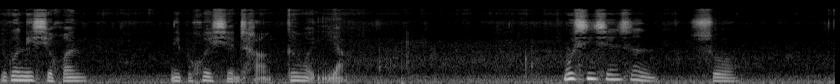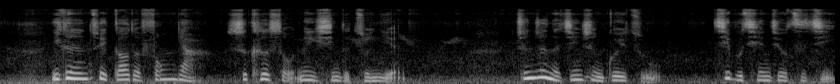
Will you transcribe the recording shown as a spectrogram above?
如果你喜欢，你不会嫌长，跟我一样。木心先生说：“一个人最高的风雅是恪守内心的尊严。真正的精神贵族，既不迁就自己，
